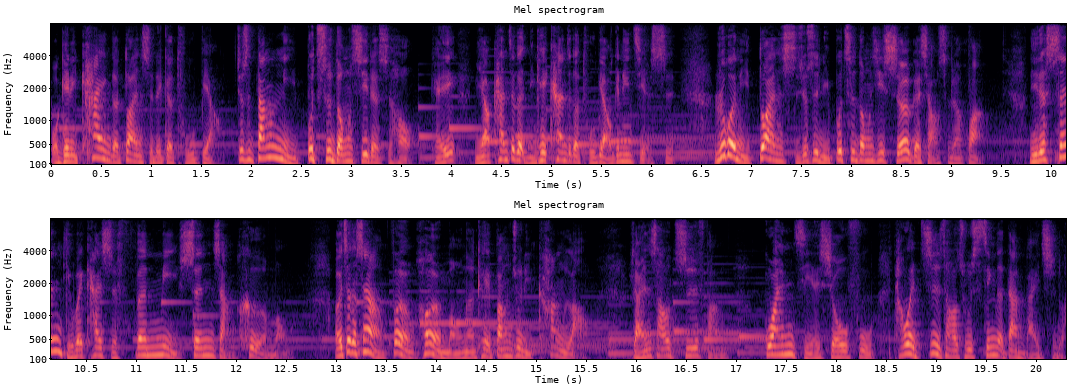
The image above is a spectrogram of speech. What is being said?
我给你看一个断食的一个图表，就是当你不吃东西的时候，OK，你要看这个，你可以看这个图表，我跟你解释。如果你断食，就是你不吃东西十二个小时的话，你的身体会开始分泌生长荷尔蒙，而这个生长荷荷尔蒙呢，可以帮助你抗老、燃烧脂肪、关节修复，它会制造出新的蛋白质来。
